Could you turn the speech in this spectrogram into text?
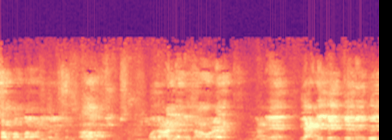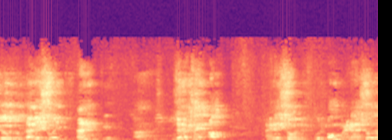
صلى الله عليه وسلم. آه. ولعل نزعه عرق. يعني إيه؟ يعني جد من جدوده كان أسود. ها؟ آه. زي ما تلاقي الأب عينيه سودة. والأم عينيها سودة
